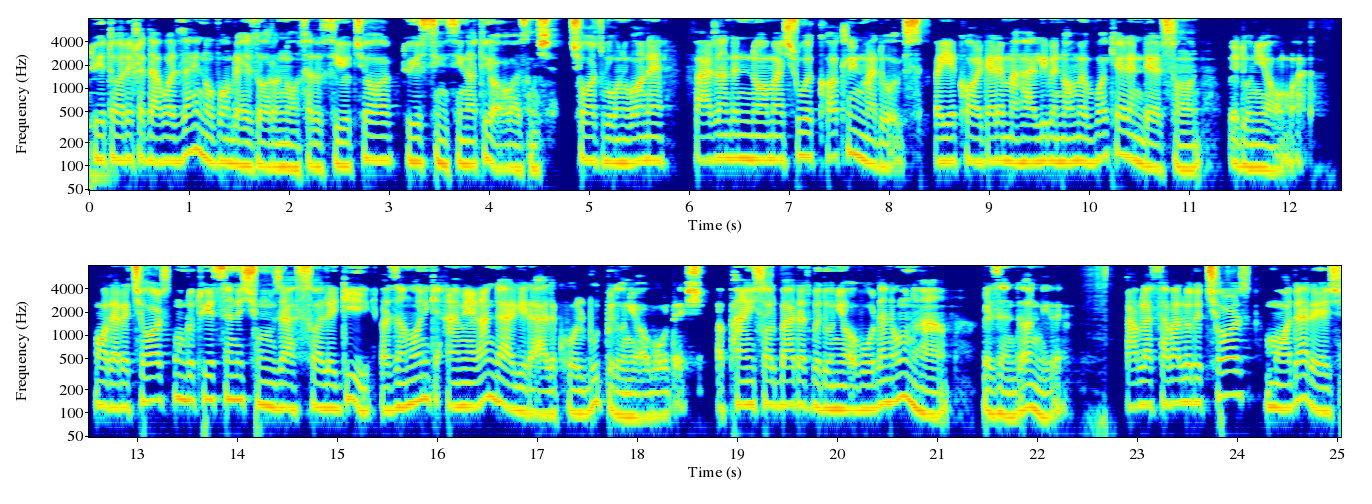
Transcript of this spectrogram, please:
توی تاریخ 12 نوامبر 1934 توی سینسیناتی آغاز میشه. چارلز به عنوان فرزند نامشروع کاتلین مدوکس و یک کارگر محلی به نام واکر اندرسون به دنیا اومد. مادر چارلز اون رو توی سن 16 سالگی و زمانی که عمیقا درگیر الکل بود به دنیا آوردش و پنج سال بعد از به دنیا آوردن اون هم به زندان میره. قبل از تولد چارلز مادرش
